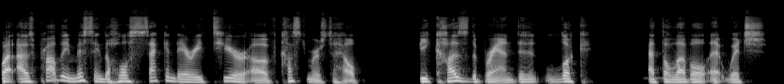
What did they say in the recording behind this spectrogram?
but I was probably missing the whole secondary tier of customers to help because the brand didn't look at the mm-hmm. level at which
